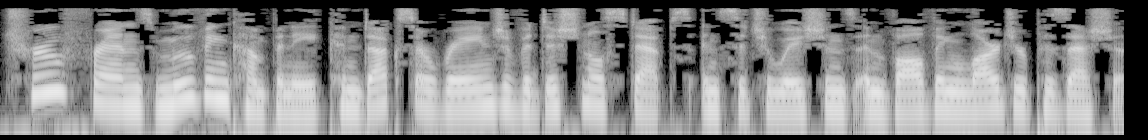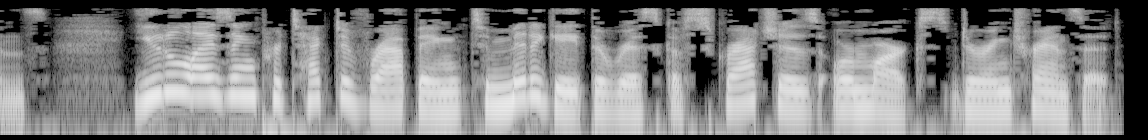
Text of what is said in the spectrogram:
True Friends Moving Company conducts a range of additional steps in situations involving larger possessions, utilizing protective wrapping to mitigate the risk of scratches or marks during transit.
